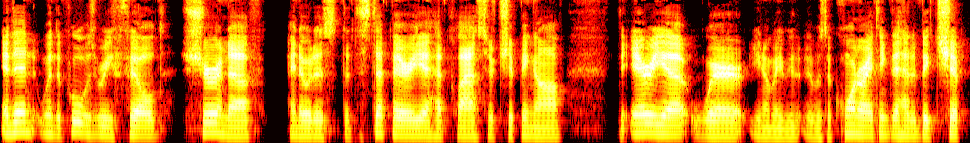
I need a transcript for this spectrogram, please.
And then when the pool was refilled, sure enough, I noticed that the step area had plaster chipping off the area where, you know, maybe it was a corner, I think that had a big chip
